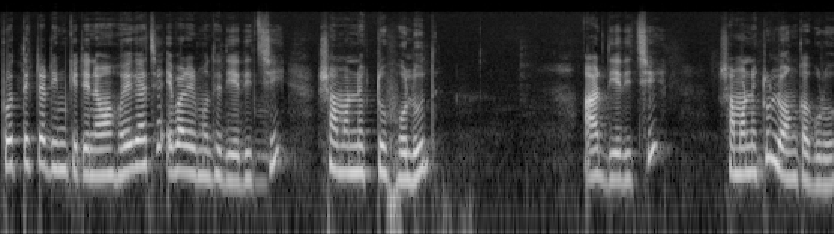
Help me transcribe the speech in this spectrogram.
প্রত্যেকটা ডিম কেটে নেওয়া হয়ে গেছে। এবার এর মধ্যে দিয়ে দিচ্ছি সামান্য একটু হলুদ আর দিয়ে দিচ্ছি সামান্য একটু লঙ্কা গুঁড়ো।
